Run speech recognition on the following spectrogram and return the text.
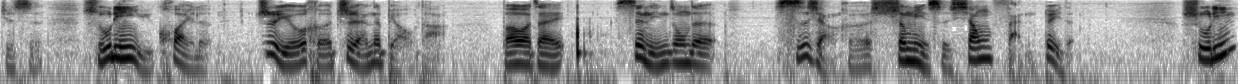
就是熟灵与快乐、自由和自然的表达，包括在。圣灵中的思想和生命是相反对的。属灵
